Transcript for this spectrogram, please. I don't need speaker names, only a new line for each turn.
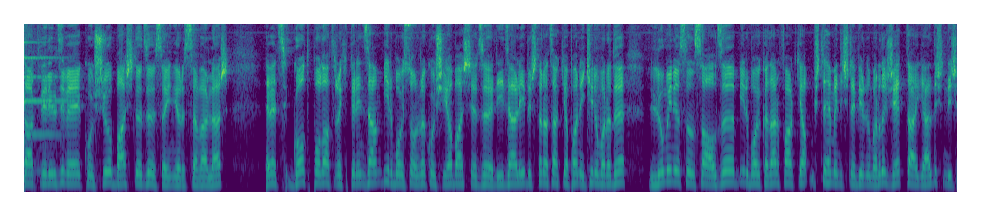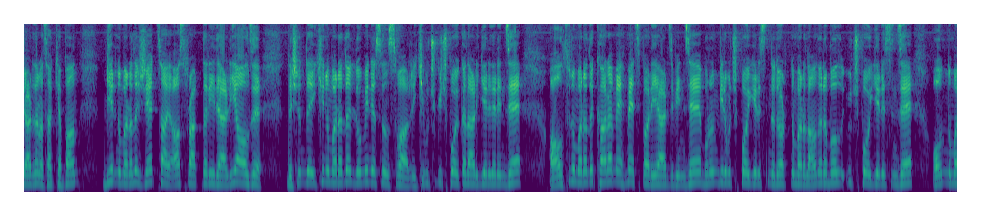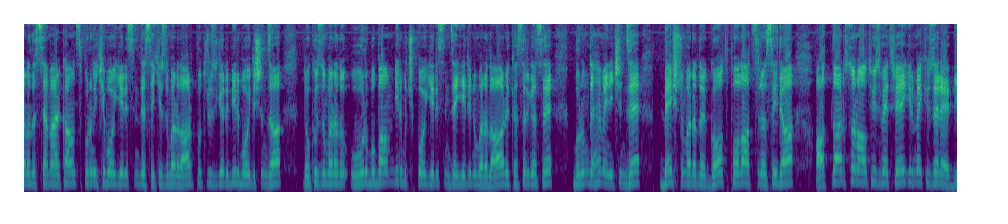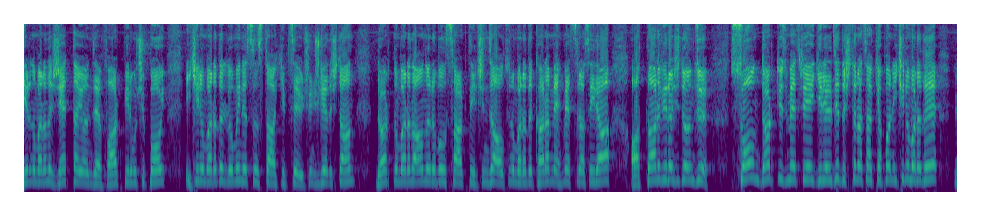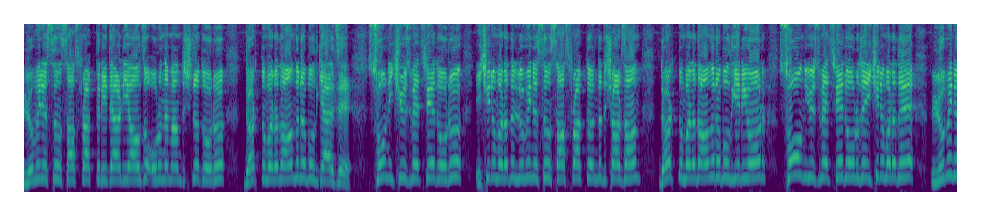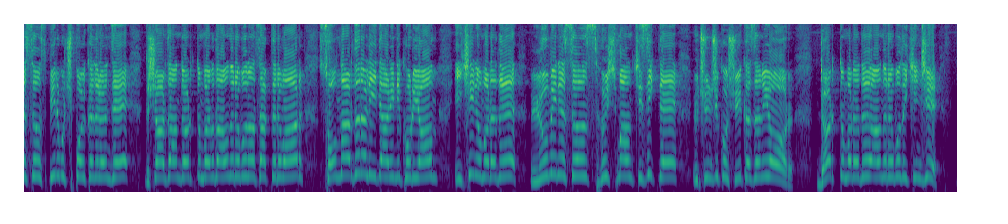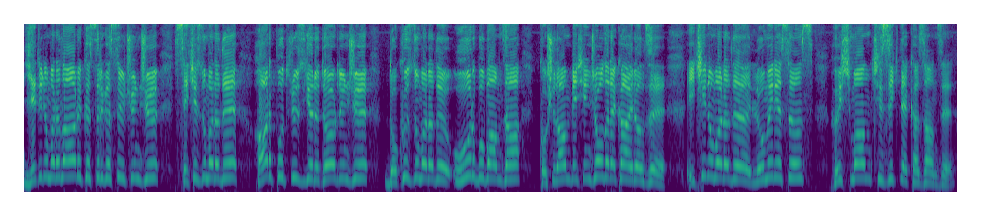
start verildi ve koşu başladı sayın yarışseverler. Evet Gold Polat rakiplerinden bir boy sonra koşuya başladı. Liderliği dıştan atak yapan 2 numaralı Luminescence aldı. Bir boy kadar fark yapmıştı. Hemen içine bir numaralı Jettay geldi. Şimdi içeriden atak yapan bir numaralı Jettay az farkla liderliği aldı. Dışında 2 numaralı Luminescence var. 2,5-3 boy kadar gerilerinde 6 numaralı Kara Mehmet bariyer dibinde. Bunun 1,5 boy gerisinde 4 numaralı Honorable, 3 boy gerisinde 10 numaralı Semerkant, bunun 2 boy gerisinde 8 numaralı Arput Rüzgarı, 1 boy dışında 9 numaralı Uğur Babam, 1,5 boy gerisinde 7 numaralı Ağrı Kasırgası, bunun da hemen içinde 5 numaralı Gold Polat sırasıyla atlar son 600 metreye girmek üzere. 1 numaralı Jetta yönde, fark 1,5 boy. 2 numaralı Luminescence takipte. 3. yarıştan 4 numaralı Honorable sarktı. içinde 6 numaralı Kara Mehmet sırasıyla atlar virajı döndü. Son 400 metreye girildi. Dıştan atak yapan 2 numaralı Luminescence Asfrak'la liderliği aldı. Onun hemen dışına doğru 4 numaralı Honorable geldi. Son 200 metreye doğru 2 numaralı Luminescence Asfrak'la önde dışarıdan 4 numarada Honorable geliyor. Son 100 metreye doğru da 2 numaralı Luminescence 1,5 boy kadar önde. Dışarıdan 4 numarada Honorable'ın atakları var. Sonlarda da liderliğini koruyan 2 numaralı Luminescence Hışman Çizik'le 3. koşuyu kazanıyor. 4 numaralı Honorable ikinci. 7 numaralı Ağrı Kasırgası 3. 8 numaralı Harput Rüzgarı 4. 9 numaralı Uğur Bubam'da koşudan 5. olarak ayrıldı. 2 numaralı Luminescence Hışman Çizik'le kazandı.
